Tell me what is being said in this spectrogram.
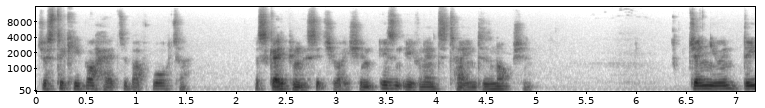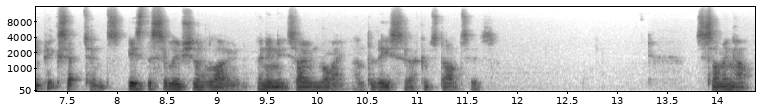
just to keep our heads above water. Escaping the situation isn't even entertained as an option. Genuine, deep acceptance is the solution alone and in its own right under these circumstances. Summing up,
